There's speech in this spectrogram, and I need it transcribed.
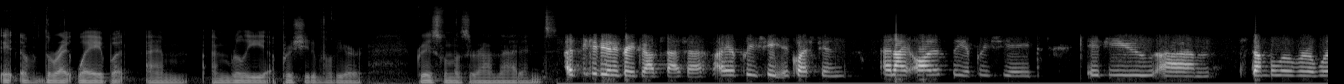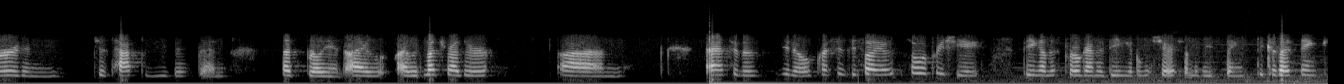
it of the right way, but I'm I'm really appreciative of your gracefulness around that. And I think you're doing a great job, Sacha. I appreciate your questions, and I honestly appreciate if you um, stumble over a word and just have to use it. Then that's brilliant. I I would much rather um, answer those you know questions. So I so appreciate being on this program and being able to share some of these things because I think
